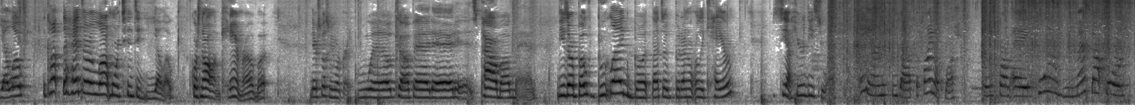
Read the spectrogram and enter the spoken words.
yellow. The cup, the heads are a lot more tinted yellow. Of course, not on camera, but they're supposed to be more gray. Well, Cuphead, it is Pow Mugman. These are both bootleg, but that's a but I don't really care. So yeah, here are these two are. And we got the final plush. It is from a horror mascot horror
